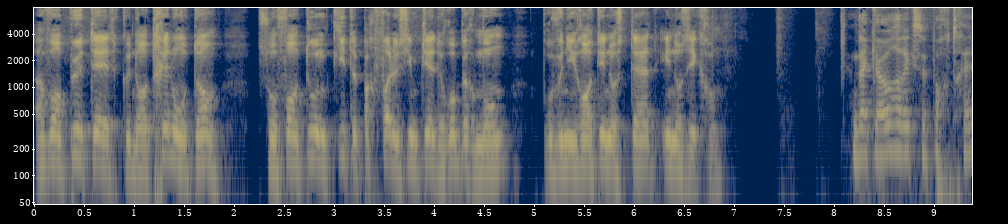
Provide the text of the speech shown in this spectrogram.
Avant peut-être que dans très longtemps, son fantôme quitte parfois le cimetière de Robermont pour venir hanter nos stades et nos écrans. D'accord avec ce portrait?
